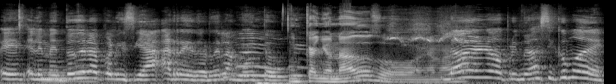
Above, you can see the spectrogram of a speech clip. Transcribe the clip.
eh, elementos de la policía alrededor de la moto. ¿Encañonados o nada más? No, no, no, primero así como de,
